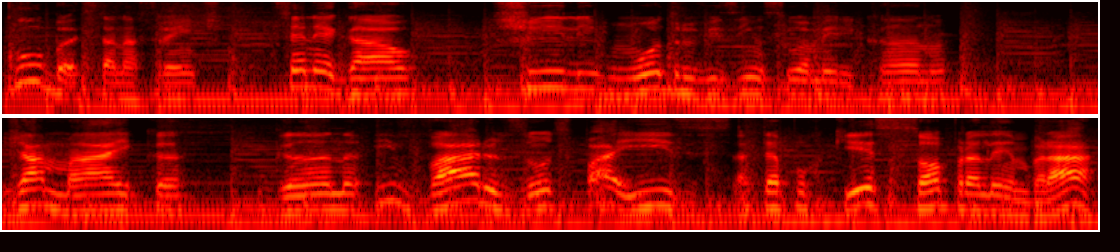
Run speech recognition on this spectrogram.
Cuba está na frente, Senegal, Chile, um outro vizinho sul-americano, Jamaica, Gana e vários outros países. Até porque, só para lembrar,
